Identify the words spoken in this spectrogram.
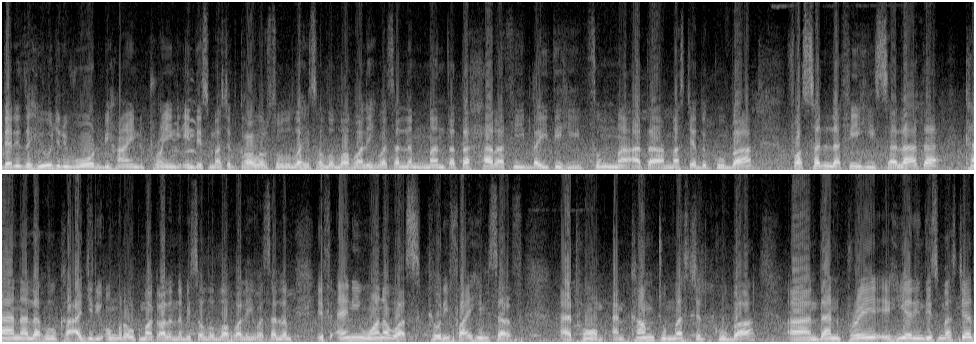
there is a huge reward behind praying in this masjid. Call Rasulullah sallallahu alaihi wasallam Man tatahara fi baytihi thumma ata Masjid Quba, fasalla fihi salata kana lahu ka'ajri umra kama qala Nabi sallallahu alayhi wa sallam. If any one of us purify himself, at home and come to Masjid Quba and then pray here in this masjid,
